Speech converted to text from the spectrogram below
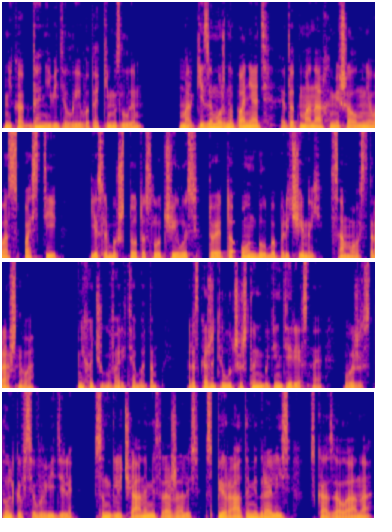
Никогда не видела его таким злым. Маркиза можно понять, этот монах мешал мне вас спасти. Если бы что-то случилось, то это он был бы причиной самого страшного. Не хочу говорить об этом. Расскажите лучше что-нибудь интересное. Вы же столько всего видели. С англичанами сражались, с пиратами дрались», — сказала она.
